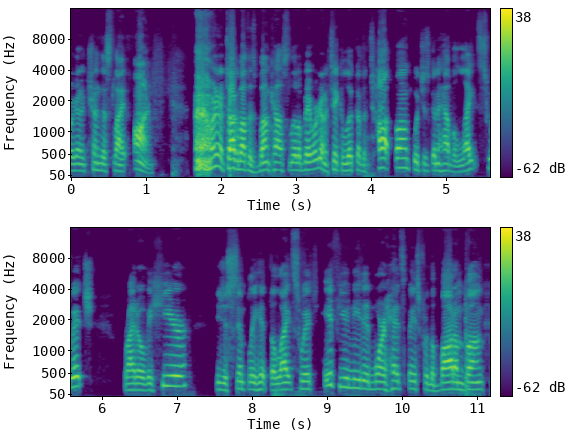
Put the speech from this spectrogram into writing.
we're going to turn this light on. we're going to talk about this bunkhouse a little bit. We're going to take a look at the top bunk, which is going to have a light switch right over here. You just simply hit the light switch. If you needed more headspace for the bottom bunk,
